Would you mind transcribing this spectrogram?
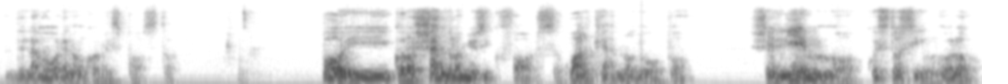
dell'amore non corrisposto. Poi, conoscendo la Music Force, qualche anno dopo, scegliemmo questo singolo,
